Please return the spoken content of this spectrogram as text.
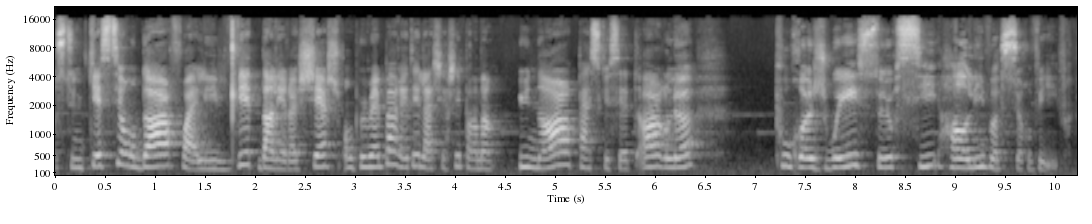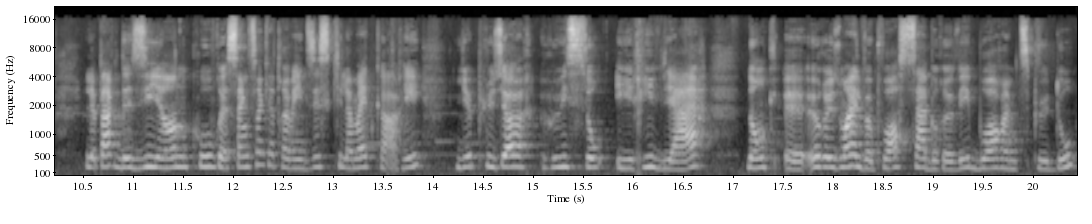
c'est une question d'heure, faut aller vite dans les recherches. On peut même pas arrêter de la chercher pendant une heure parce que cette heure-là pourra jouer sur si Holly va survivre. Le parc de Zion couvre 590 km. Il y a plusieurs ruisseaux et rivières. Donc, euh, heureusement, elle va pouvoir s'abreuver, boire un petit peu d'eau.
